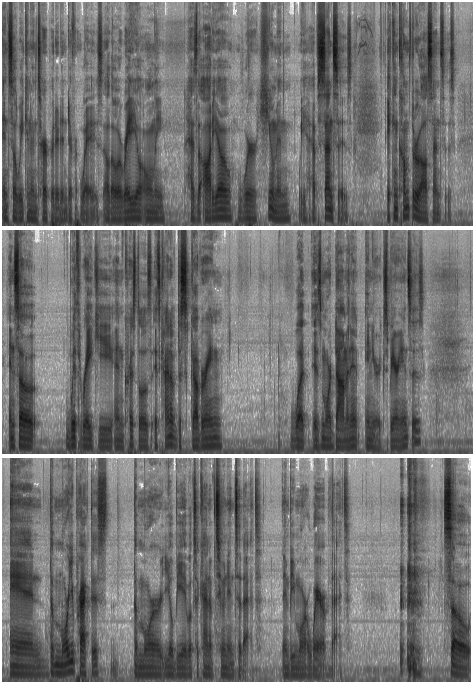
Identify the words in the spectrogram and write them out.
And so we can interpret it in different ways. Although a radio only has the audio, we're human, we have senses. It can come through all senses. And so with Reiki and crystals, it's kind of discovering what is more dominant in your experiences. And the more you practice, the more you'll be able to kind of tune into that and be more aware of that. so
